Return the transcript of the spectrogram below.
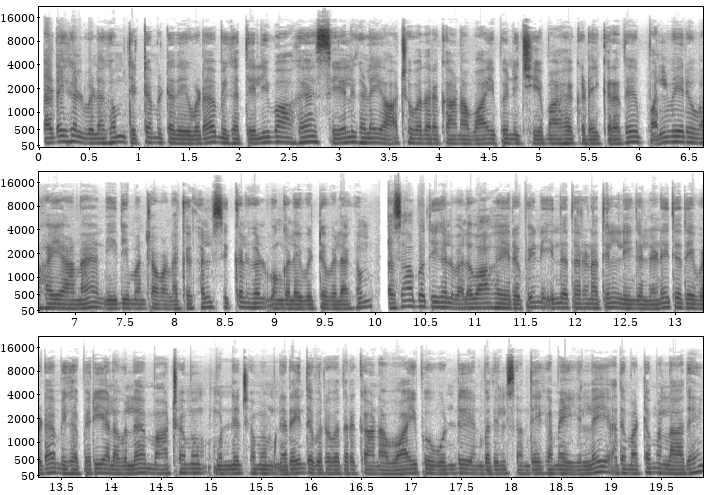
தடைகள் விலகும் திட்டமிட்டதை விட மிக தெளிவாக செயல்களை ஆற்றுவதற்கான வாய்ப்பு நிச்சயமாக கிடைக்கிறது. பல்வேறு வகையான நீதிமன்ற வழக்குகள் சிக்கல்கள் உங்களை விட்டு விலகும். தசாபதிகள் வலுவாக இருப்பின் இந்த தருணத்தில் நீங்கள் நினைத்ததை விட மிக பெரிய அளவில் மாற்றமும் முன்னேற்றமும் நிறைந்து வருவதற்கான வாய்ப்பு உண்டு என்பதில் சந்தேகமே இல்லை. அது மட்டுமல்லாது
